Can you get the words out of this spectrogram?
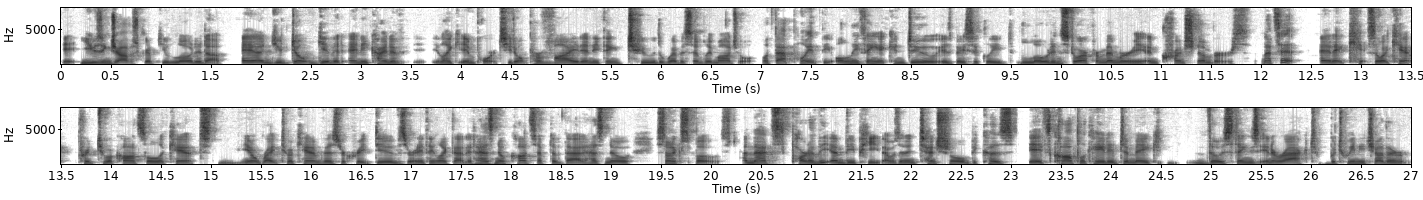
it, using JavaScript, you load it up and you don't give it any kind of like imports. You don't provide anything to the WebAssembly module. Well, at that point, the only thing it can do is basically load and store from memory and crunch numbers. And that's it and it can't, so it can't print to a console. It can't, you know, write to a canvas or create divs or anything like that. It has no concept of that. It has no, it's not exposed. And that's part of the MVP. That was an intentional because it's complicated to make those things interact between each other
